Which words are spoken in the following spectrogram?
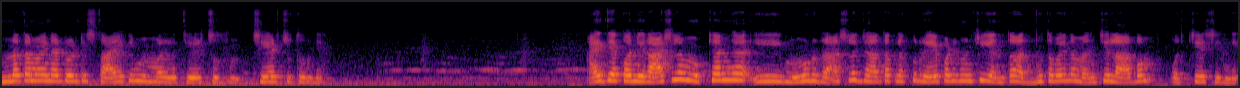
ఉన్నతమైనటువంటి స్థాయికి మిమ్మల్ని చేర్చు చేర్చుతుంది. అయితే కొన్ని రాశుల ముఖ్యంగా ఈ మూడు రాశుల జాతకులకు రేపటి నుంచి ఎంతో అద్భుతమైన మంచి లాభం వచ్చేసింది.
